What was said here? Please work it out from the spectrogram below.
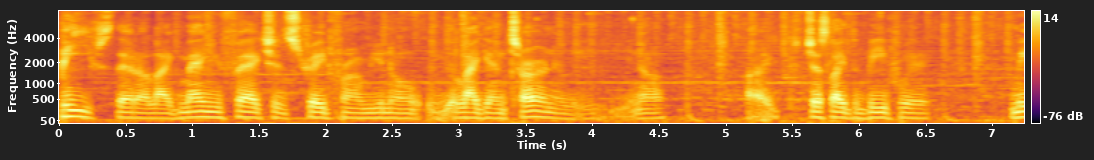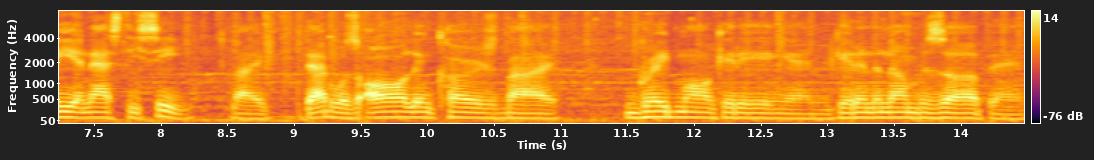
beefs that are like manufactured straight from, you know, like internally, you know. Like just like the beef with me and Nasty C. Like that was all encouraged by great marketing and getting the numbers up and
